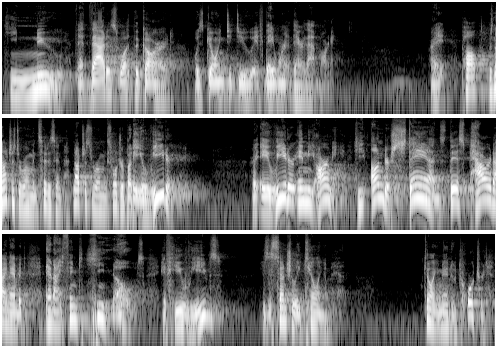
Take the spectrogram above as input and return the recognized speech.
he knew that that is what the guard was going to do if they weren't there that morning. Right? Paul was not just a Roman citizen, not just a Roman soldier, but a leader a leader in the army. He understands this power dynamic, and I think he knows if he leaves, he's essentially killing a man, killing a man who tortured him.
